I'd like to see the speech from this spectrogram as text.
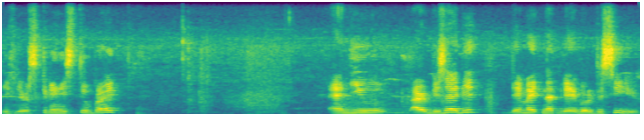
If your screen is too bright and you are beside it they might not be able to see you.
